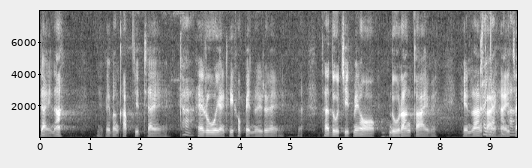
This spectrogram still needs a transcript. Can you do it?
ใจนะอย่าไปบังคับจิตใจค่ะให้รู้อย่างที่เขาเป็นเรื่อยๆนะถ้าดูจิตไม่ออกดูร่างกายไปเห็นร่างกายขยับนะคะหายใจ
